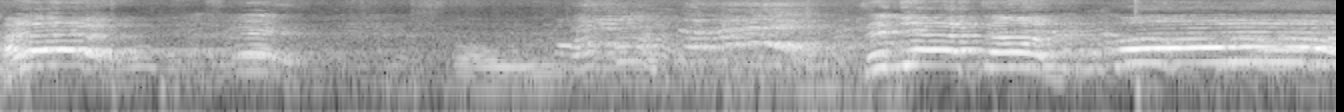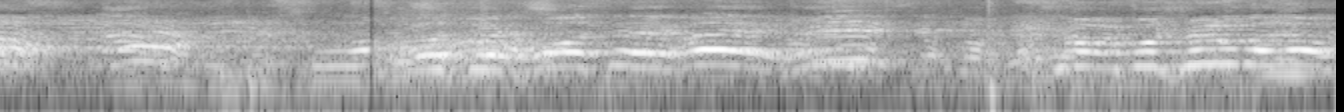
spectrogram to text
Allez C'est bien Tom Il faut jouer au ballon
